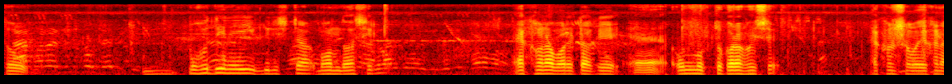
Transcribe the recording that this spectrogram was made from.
তো বহুদিন এই ব্রিজটা বন্ধ ছিল এখন আবার এটাকে উন্মুক্ত করা হয়েছে। এখন সবাই এখানে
